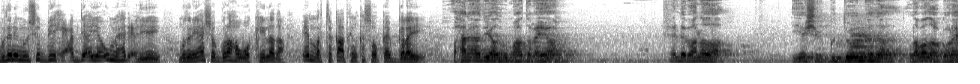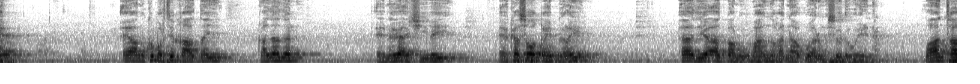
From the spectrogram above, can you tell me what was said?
mudane muuse biixi cabdi ayaa u mahad celiyey mudanayaasha golaha wakiilada ee martiqaadkan ka soo qayb galay. Waxaan aad iyo aada ugu mahadnaqayaa xildhibaanada iyo shirguddoonada labada gole ee aanu ku marti qaadnay qadadan ee naga ajiibay ee ka soo qayb galay aada iyo aad baanu ugu mahadnaqanaa waananu soo dhoweynaynaa maanta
